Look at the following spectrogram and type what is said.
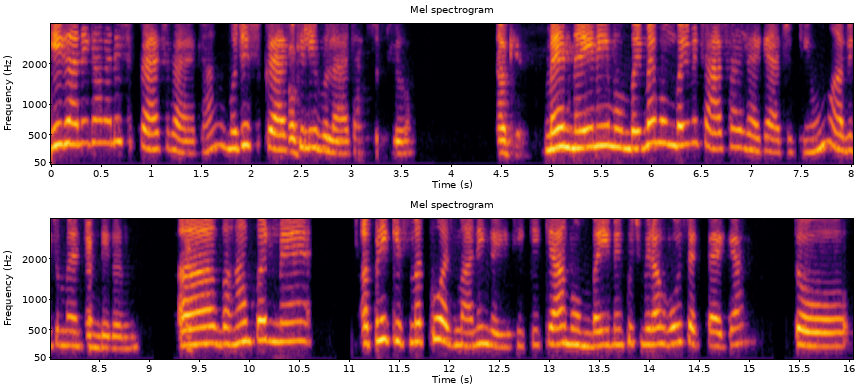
ये गाने का मैंने स्क्रैच गाया था मुझे स्क्रैच okay. के लिए बुलाया था स्टूडियो ओके okay. मैं नई नई मुंबई मैं मुंबई में चार साल रह के आ चुकी हूँ अभी तो मैं चंडीगढ़ हूँ। वहाँ पर मैं अपनी किस्मत को आजमाने गई थी कि क्या मुंबई में कुछ मेरा हो सकता है क्या? तो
